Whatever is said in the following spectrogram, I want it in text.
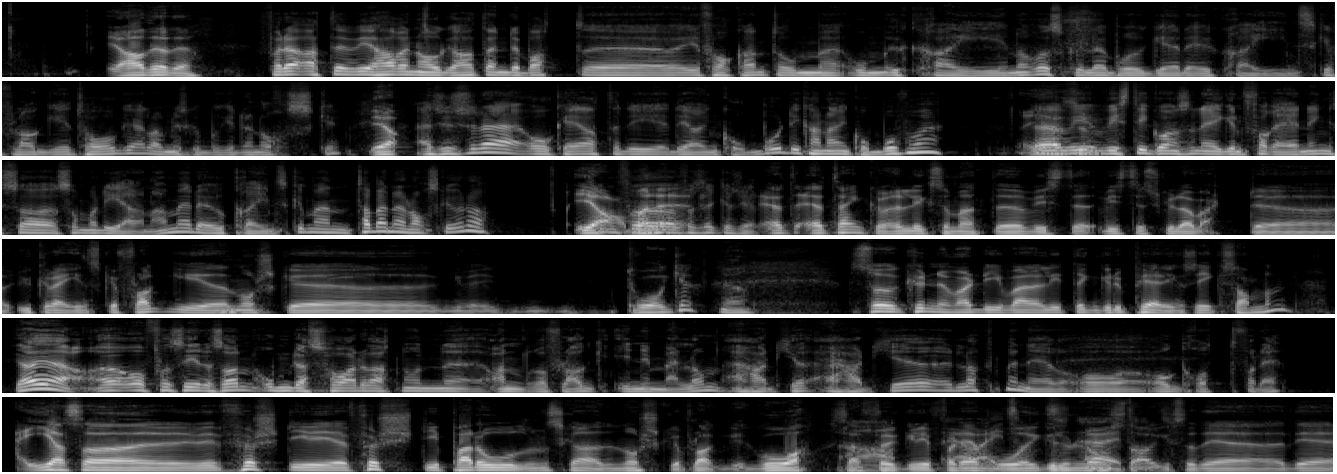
Ja, det er det. For det at vi har i Norge hatt en debatt uh, i forkant om, om ukrainere skulle bruke det ukrainske flagget i toget, eller om de skulle bruke det norske. Ja. Jeg syns det er ok at de, de har en kombo. De kan ha en kombo for meg. Ja, Eh, så- hvis de går en sånn egen forening, så, så må de gjerne ha med det ukrainske, men ta med det norske òg, da. Ja, for, men jeg, jeg, jeg tenker vel liksom at eh, hvis det, hvis det skulle ha vært uh, ukrainske flagg i det norske uh, toget, Ja. så kunne vel de være en gruppering som gikk sammen. Ja, ja, og for å si det sånn, om det så hadde vært noen andre flagg innimellom, jeg hadde ikke, jeg hadde ikke lagt meg ned og, og grått for det. Nei, altså først i, først i parolen skal det norske flagget gå, selvfølgelig, for det jeg er vår grunnlovsdag. Så det, det, det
